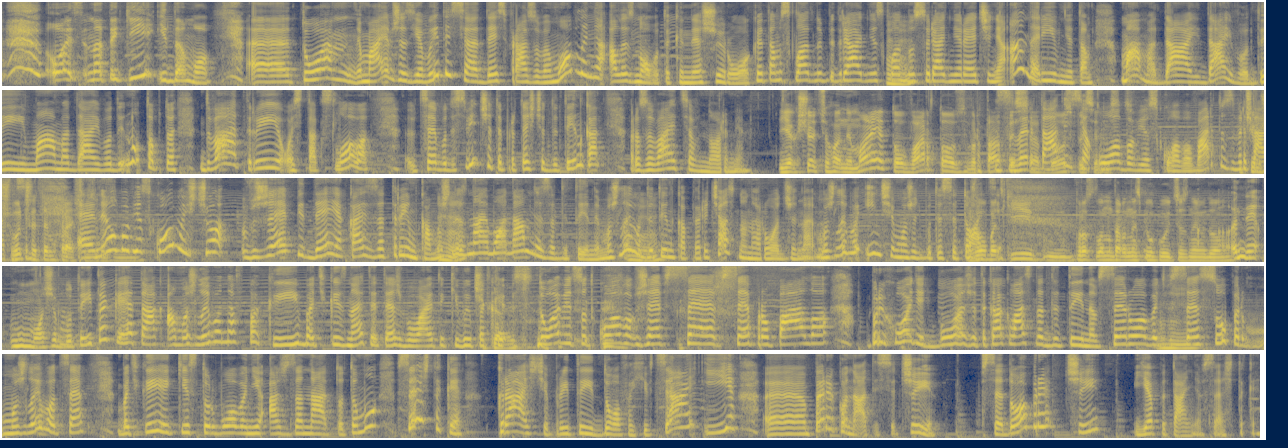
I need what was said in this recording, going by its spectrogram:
Ось на такі і дамо. Е, то має вже з'явитися десь фразове мовлення, але знову таки не широке, там складнопідрядні, складносурядні речення, а на рівні там мама, дай, дай води, мама, дай води. Ну тобто два-три, ось так слова. Це буде свідчити про те, що дитинка розвивається в нормі. Якщо цього немає, то варто звертатися, до Звертатися спеціаліста. обов'язково, варто Чим звертатися. швидше, тим краще. Е, Не обов'язково, що вже піде якась затримка. Ми ж не знаємо анамнеза дитини. Можливо, Мгм. дитинка перечасно народжена, можливо, інші можуть бути ситуації. Можливо, батьки просто елементарно не спілкуються з нею вдома. Не може бути і таке, так. А можливо, навпаки, батьки, знаєте, теж бувають такі випадки. Стовідсотково вже все, все пропало. Приходять, Боже, така класна дитина, все робить, все супер. Можливо, це батьки, які стурбовані аж занадто. Тому все ж таки краще прийти до фахівця і е, переконатися, чи все добре, чи є питання, все ж таки.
